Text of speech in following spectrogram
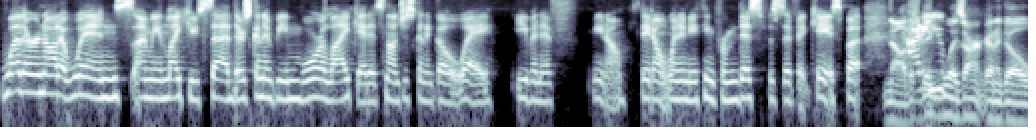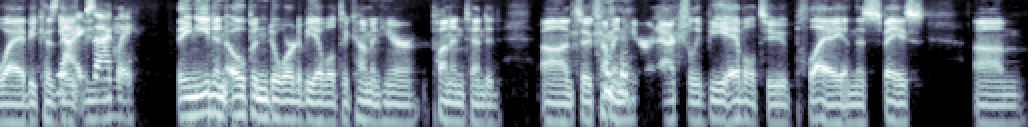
whether or not it wins, I mean, like you said, there's going to be more like it. It's not just going to go away, even if you know they don't win anything from this specific case. But no, the big you- boys aren't going to go away because yeah, they, exactly. they need an open door to be able to come in here, pun intended, uh, to come in here and actually be able to play in this space um,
